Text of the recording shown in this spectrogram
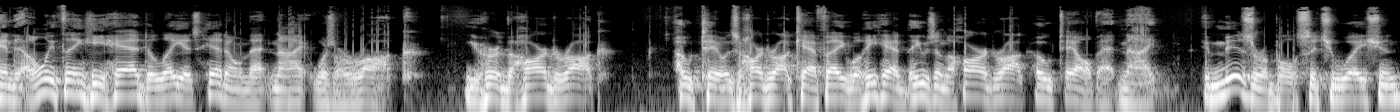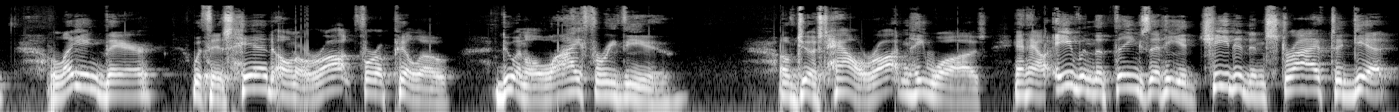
And the only thing he had to lay his head on that night was a rock. You heard the Hard Rock Hotel, it was a Hard Rock Cafe. Well, he had he was in the Hard Rock Hotel that night. A miserable situation, laying there with his head on a rock for a pillow, doing a life review of just how rotten he was and how even the things that he had cheated and strived to get,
